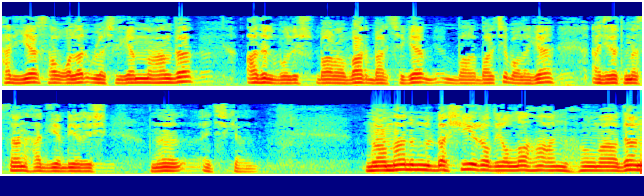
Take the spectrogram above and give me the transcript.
hadya sovg'alar ulashilgan mahalda adil bo'lish barobar barchaga barcha bolaga ajratmasdan hadya berishni aytishgan noman ibn bashir roziyallohu anhudan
